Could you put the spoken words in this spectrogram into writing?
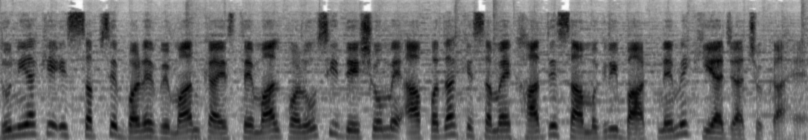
दुनिया के इस सबसे बड़े विमान का इस्तेमाल पड़ोसी देशों में आपदा के समय खाद्य सामग्री बांटने में किया जा चुका है।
